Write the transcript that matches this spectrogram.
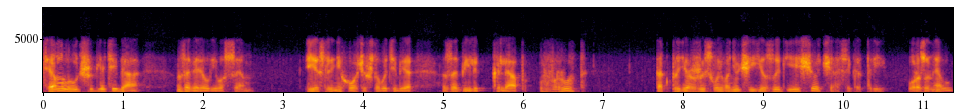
«Тем лучше для тебя», — заверил его Сэм. «Если не хочешь, чтобы тебе забили кляп в рот, так придержи свой вонючий язык еще часика три. Уразумел?»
